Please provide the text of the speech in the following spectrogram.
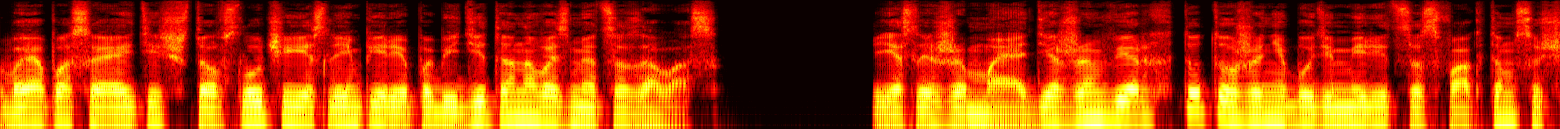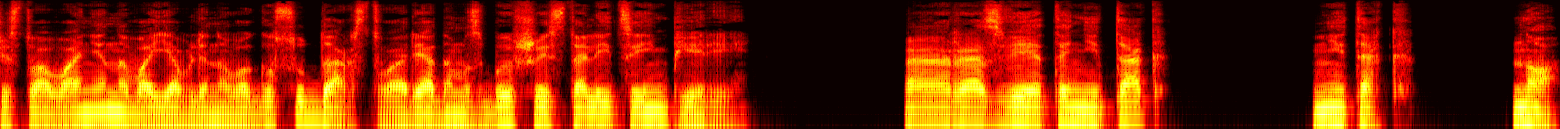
Вы опасаетесь, что в случае, если Империя победит, она возьмется за вас. Если же мы одержим верх, то тоже не будем мириться с фактом существования новоявленного государства рядом с бывшей столицей империи. А разве это не так? Не так. Но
